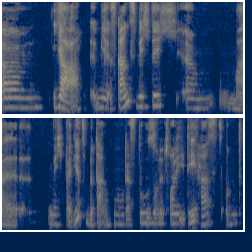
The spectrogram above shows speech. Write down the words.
Ähm, ja, mir ist ganz wichtig, ähm, mal mich bei dir zu bedanken, dass du so eine tolle Idee hast und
